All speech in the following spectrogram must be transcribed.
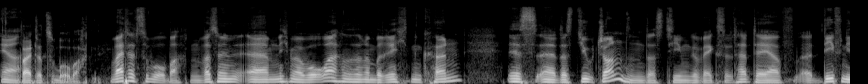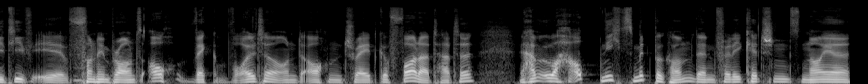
ja. Weiter zu beobachten. weiter zu beobachten. Was wir ähm, nicht mehr beobachten, sondern berichten können, ist, äh, dass Duke Johnson das Team gewechselt hat, der ja äh, definitiv äh, von den Browns auch weg wollte und auch einen Trade gefordert hatte. Wir haben überhaupt nichts mitbekommen, denn Freddie Kitchens neue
